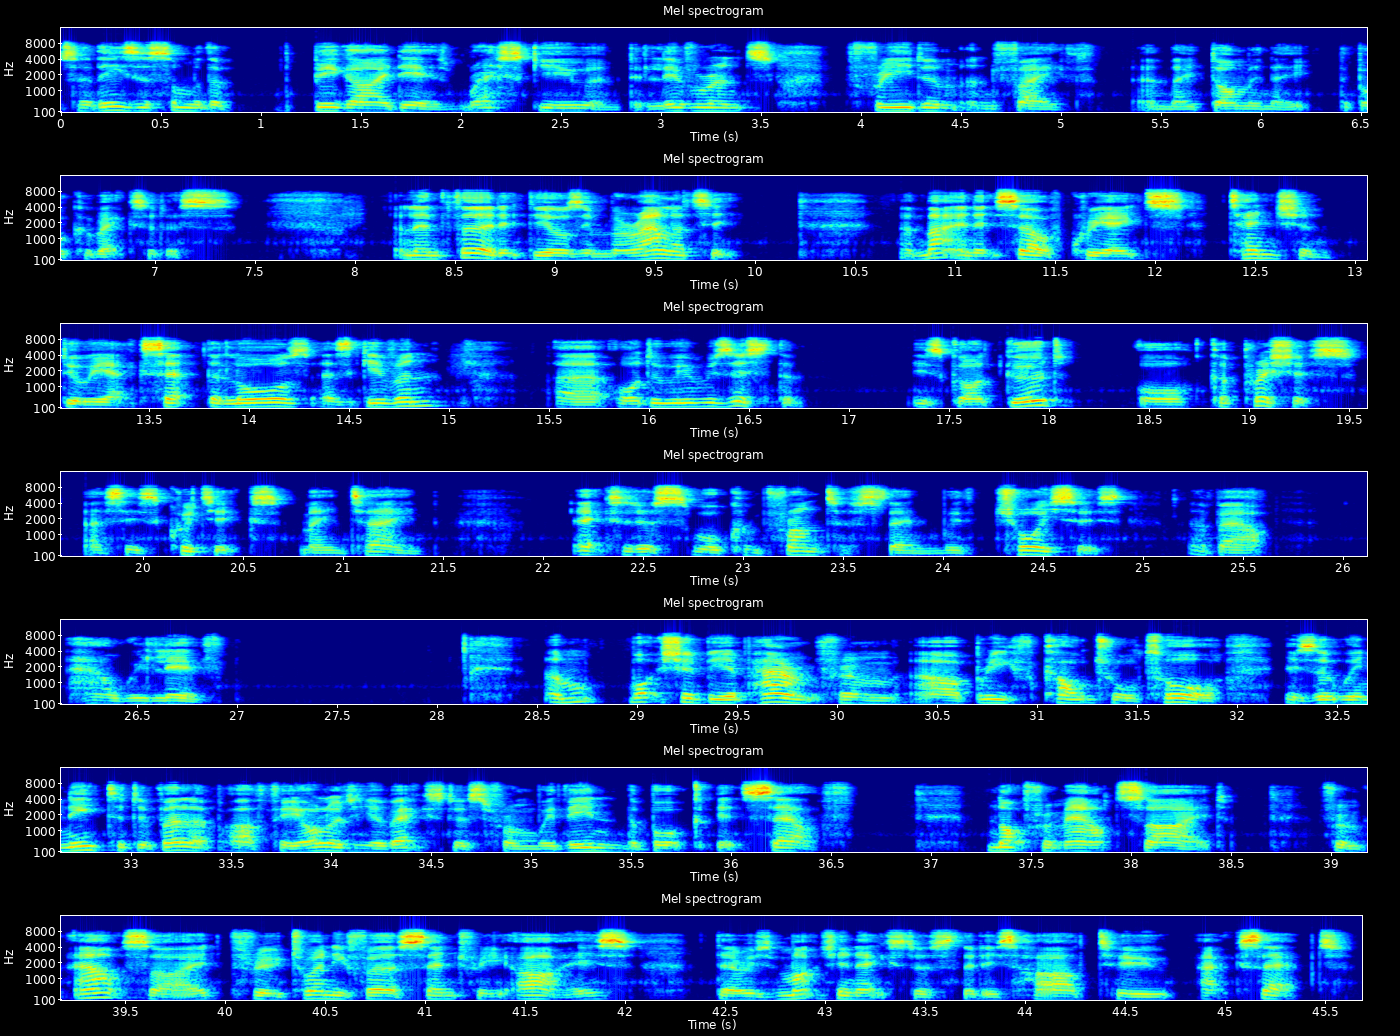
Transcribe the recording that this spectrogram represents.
So these are some of the big ideas rescue and deliverance, freedom and faith, and they dominate the book of Exodus. And then, third, it deals in morality and that in itself creates tension. Do we accept the laws as given uh, or do we resist them? Is God good or capricious, as his critics maintain? Exodus will confront us then with choices about how we live. And what should be apparent from our brief cultural tour is that we need to develop our theology of Exodus from within the book itself, not from outside. From outside, through 21st century eyes, there is much in Exodus that is hard to accept.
